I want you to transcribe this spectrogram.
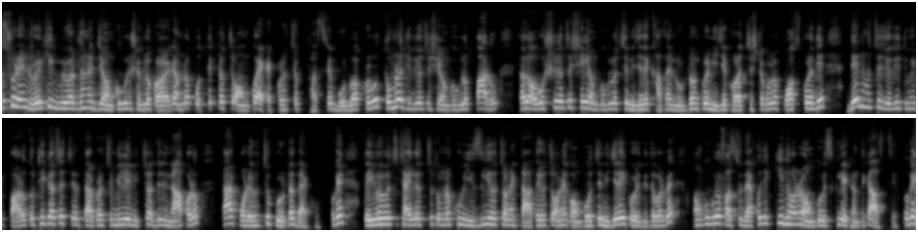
তো স্টুডেন্ট রৈখিক বিবর্ধনের যে অঙ্কগুলো সেগুলো করার আগে আমরা প্রত্যেকটা হচ্ছে অঙ্ক এক এক করে হচ্ছে ফার্স্টে বোর্ড ওয়ার্ক করব। তোমরা যদি হচ্ছে সেই অঙ্কগুলো পারো, তাহলে অবশ্যই হচ্ছে সেই অঙ্কগুলো হচ্ছে নিজেদের খাতায় নোট ডাউন করে নিজে করার চেষ্টা করবে পজ করে দিয়ে। দেন হচ্ছে যদি তুমি পারো তো ঠিক আছে, তারপর হচ্ছে মিলিয়ে নিচ্ছ, আর যদি না পারো, তারপরে হচ্ছে পুরোটা দেখো ওকে তো এইভাবে হচ্ছে চাইলে হচ্ছে তোমরা খুব ইজিলি হচ্ছে অনেক তাড়াতাড়ি হচ্ছে অনেক অঙ্ক হচ্ছে নিজেরাই করে দিতে পারবে। অঙ্কগুলো ফার্স্টে দেখো যে কি ধরনের অঙ্ক বেসিক্যালি এখান থেকে আসছে ওকে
